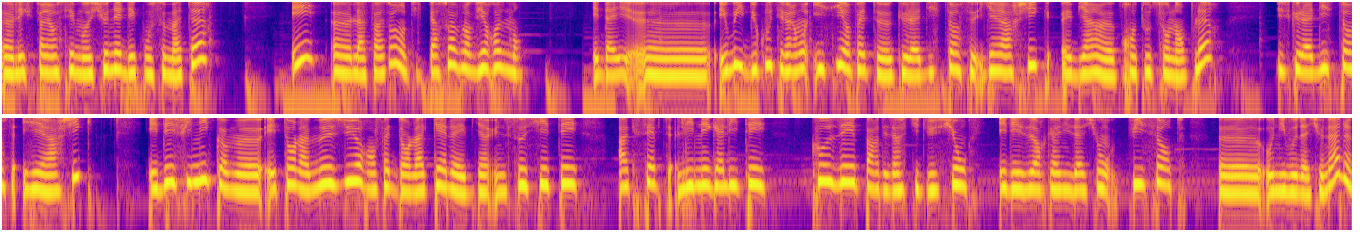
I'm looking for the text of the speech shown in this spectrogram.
l'expérience émotionnelle des consommateurs et la façon dont ils perçoivent l'environnement. Et, euh, oui, du coup, c'est vraiment ici en fait que la distance hiérarchique eh bien, euh, prend toute son ampleur, puisque la distance hiérarchique est définie comme euh, étant la mesure en fait dans laquelle eh bien, une société accepte l'inégalité causée par des institutions et des organisations puissantes euh, au niveau national.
